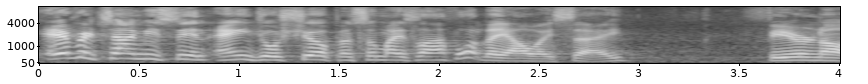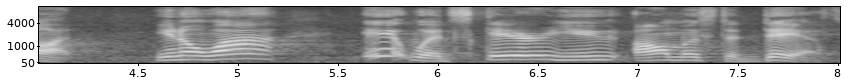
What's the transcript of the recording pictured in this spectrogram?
every time you see an angel show up in somebody's life, what they always say? Fear not. You know why? It would scare you almost to death.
